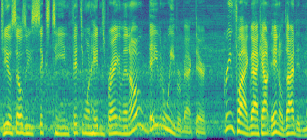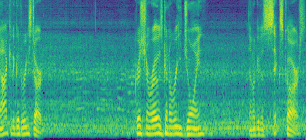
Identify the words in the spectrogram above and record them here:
Gio Scelzi 16, 51 Hayden Sprague, and then oh David Weaver back there. Green flag back out. Daniel Dye did not get a good restart. Christian Rose going to rejoin. That'll give us six cars.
